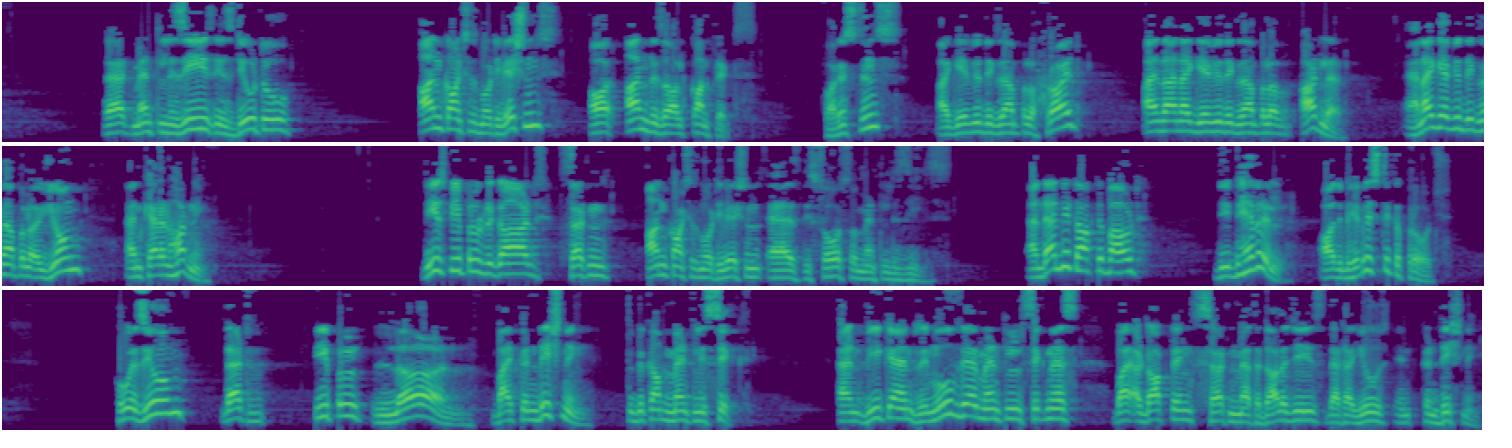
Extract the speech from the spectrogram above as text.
that mental disease is due to unconscious motivations or unresolved conflicts. For instance, I gave you the example of Freud, and then I gave you the example of Adler, and I gave you the example of Jung and Karen Horney. These people regard certain unconscious motivations as the source of mental disease. And then we talked about the behavioral or the behavioristic approach, who assume that people learn by conditioning to become mentally sick, and we can remove their mental sickness by adopting certain methodologies that are used in conditioning.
